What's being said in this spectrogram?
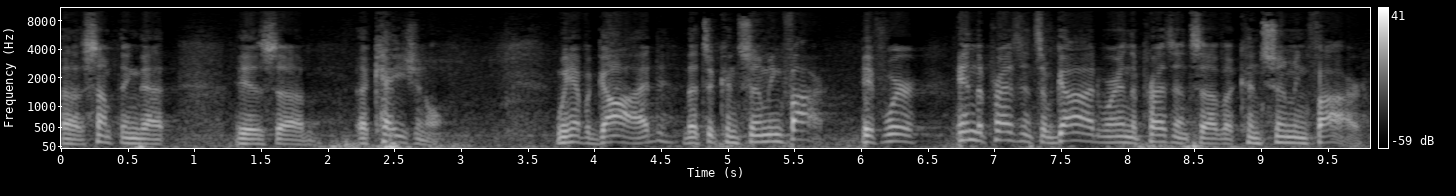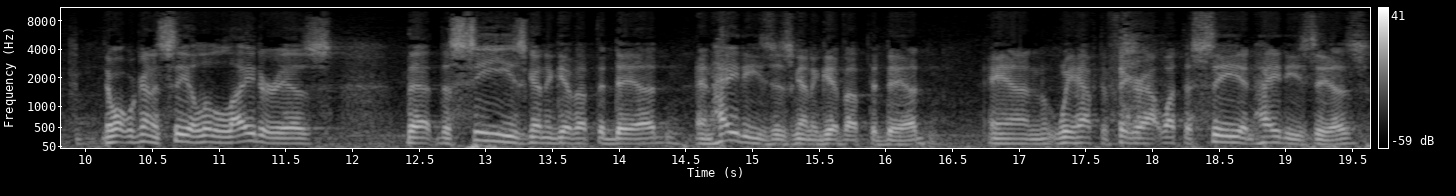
uh, something that is uh, occasional. We have a God that's a consuming fire. If we're in the presence of God, we're in the presence of a consuming fire. And what we're going to see a little later is that the sea is going to give up the dead, and Hades is going to give up the dead and we have to figure out what the sea and Hades is.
